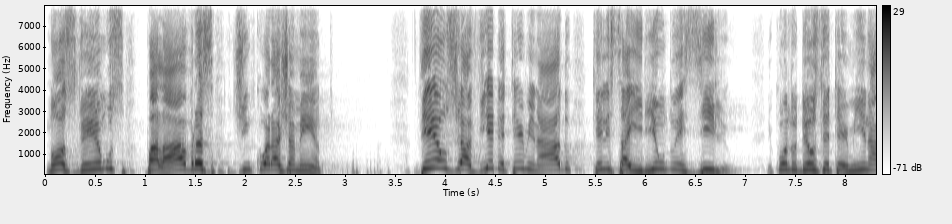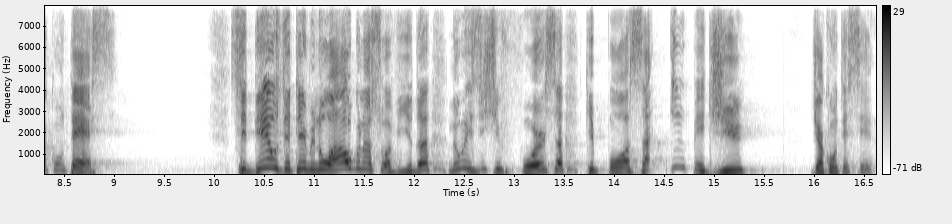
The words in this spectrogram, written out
Nós vemos palavras de encorajamento. Deus já havia determinado que eles sairiam do exílio. E quando Deus determina, acontece. Se Deus determinou algo na sua vida, não existe força que possa impedir de acontecer.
